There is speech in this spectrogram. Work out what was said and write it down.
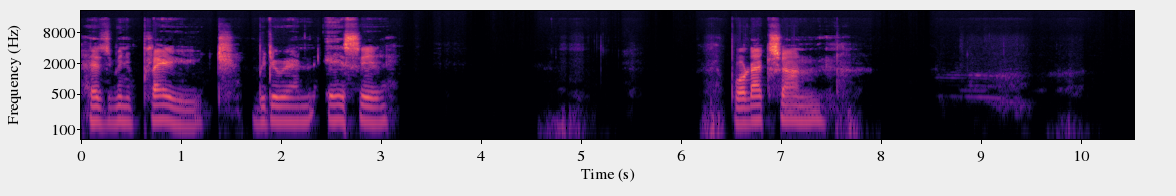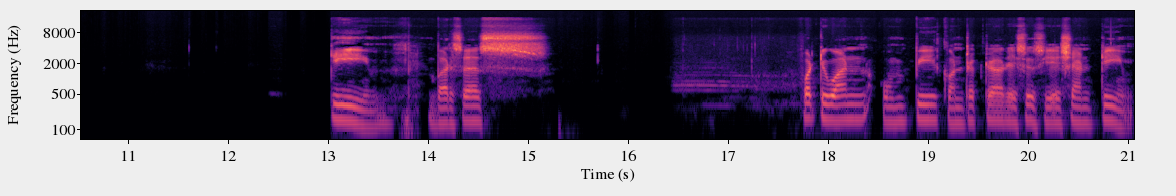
has been played between SA Production team versus 41 Ompi Contractor Association team.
